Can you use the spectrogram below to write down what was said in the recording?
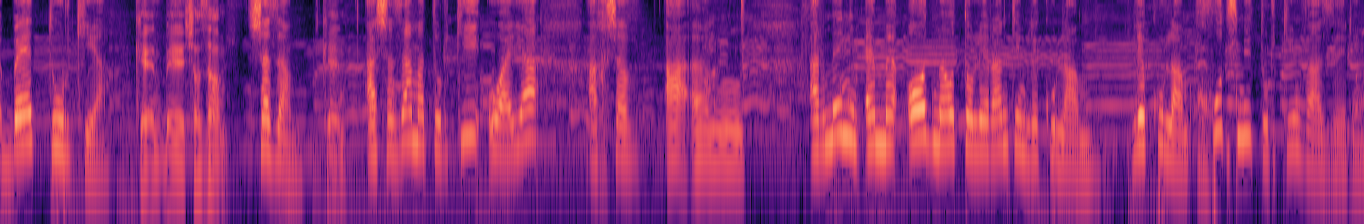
בטורקיה. כן, בשזם, שזם. כן. השזם הטורקי הוא היה עכשיו, ה- אמ, הארמנים הם מאוד מאוד טולרנטים לכולם. לכולם, חוץ מטורקים ואזרים.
